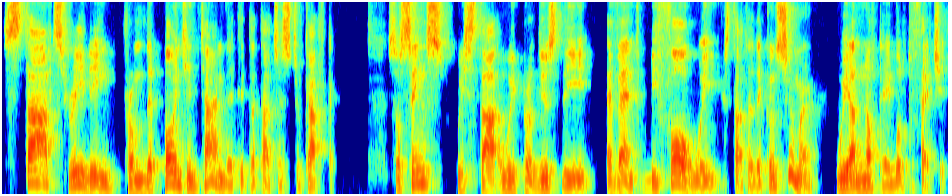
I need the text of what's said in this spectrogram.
starts reading from the point in time that it attaches to Kafka. So since we start, we produce the event before we started the consumer, we are not able to fetch it.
